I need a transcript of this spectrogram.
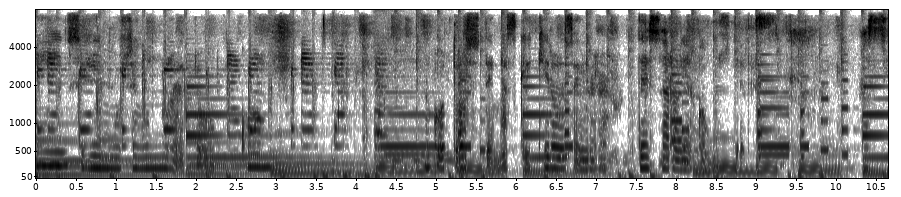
y seguimos en un rato con otros temas que quiero desarrollar, desarrollar con ustedes. Así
